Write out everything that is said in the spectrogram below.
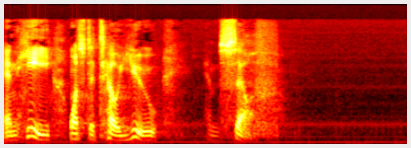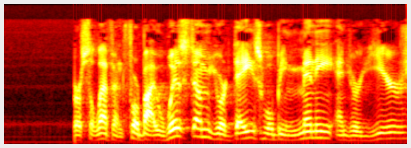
and He wants to tell you Himself. Verse 11 For by wisdom your days will be many, and your years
